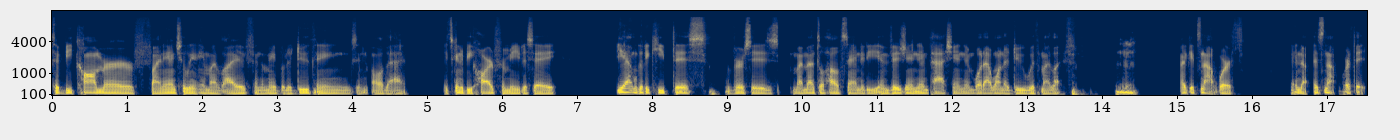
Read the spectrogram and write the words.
to be calmer financially in my life, and I'm able to do things and all that. It's going to be hard for me to say, yeah, I'm going to keep this versus my mental health, sanity, and vision and passion and what I want to do with my life. Mm-hmm. Like it's not worth, and it's not worth it.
